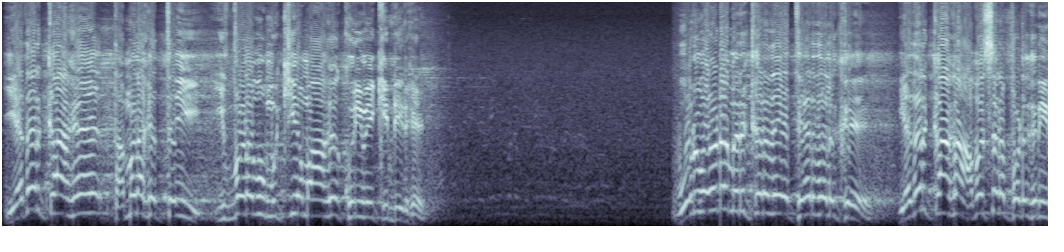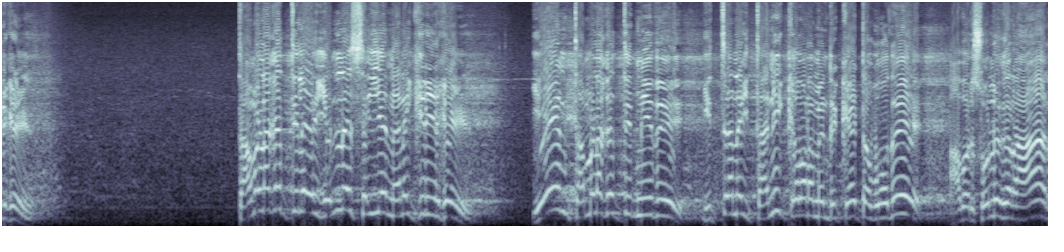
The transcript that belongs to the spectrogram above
எதற்காக தமிழகத்தை இவ்வளவு முக்கியமாக குறிவைக்கின்றீர்கள்? ஒரு வருடம் இருக்கிறதே தேர்தலுக்கு எதற்காக அவசரப்படுகிறீர்கள்? தமிழகத்திலே என்ன செய்ய நினைக்கிறீர்கள்? ஏன் தமிழகத்தின் மீது இத்தனை தனி கவனம் என்று கேட்டபோது அவர் சொல்லுகிறார்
